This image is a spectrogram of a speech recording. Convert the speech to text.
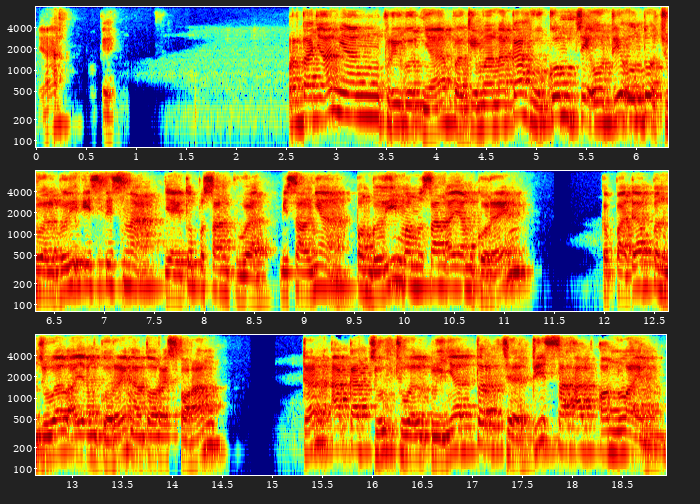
Ya, oke. Pertanyaan yang berikutnya, bagaimanakah hukum COD untuk jual beli istisna, yaitu pesan buat. Misalnya, pembeli memesan ayam goreng kepada penjual ayam goreng atau restoran dan akad jual belinya terjadi saat online.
